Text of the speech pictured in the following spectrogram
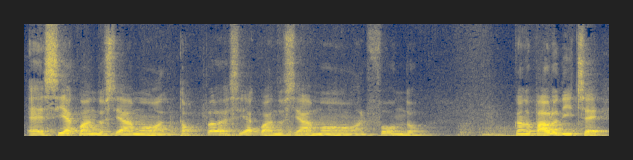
eh, sia quando siamo al top, sia quando siamo al fondo. Quando Paolo dice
